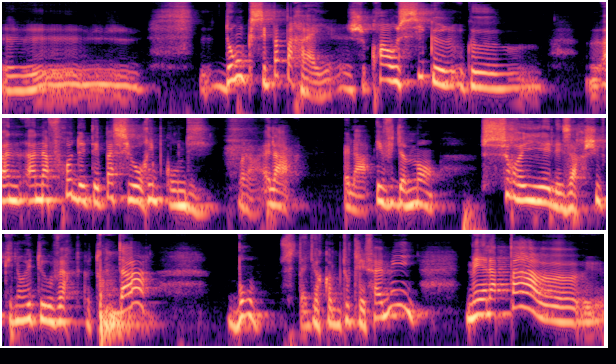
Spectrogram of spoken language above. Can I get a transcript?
Euh, donc c'est pas pareil. Je crois aussi que, que Anna Freud n'était pas si horrible qu'on dit. Voilà, elle a, elle a évidemment surveillé les archives qui n'ont été ouvertes que trop tard. Bon, c'est-à-dire comme toutes les familles, mais elle n'a pas. euh,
